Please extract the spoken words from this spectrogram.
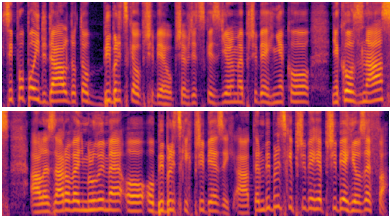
chci popojit dál do toho biblického příběhu, protože vždycky sdílíme příběh někoho, někoho z nás, ale zároveň mluvíme o, o biblických příbězích. A ten biblický příběh je příběh Josefa.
